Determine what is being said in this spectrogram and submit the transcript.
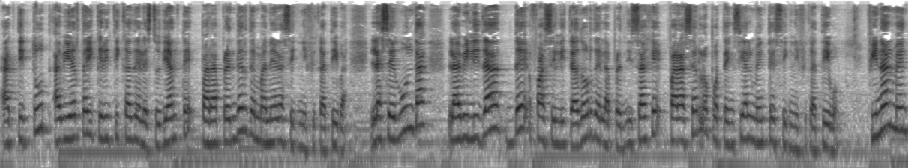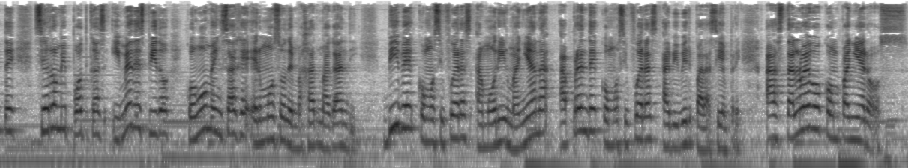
actitud abierta y crítica del estudiante para aprender de manera significativa. La segunda, la habilidad de facilitador del aprendizaje para hacerlo potencialmente significativo. Finalmente, cierro mi podcast y me despido con un mensaje hermoso de Mahatma Gandhi. Vive como si fueras a morir mañana, aprende como si fueras a vivir para siempre. Hasta luego, compañeros.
